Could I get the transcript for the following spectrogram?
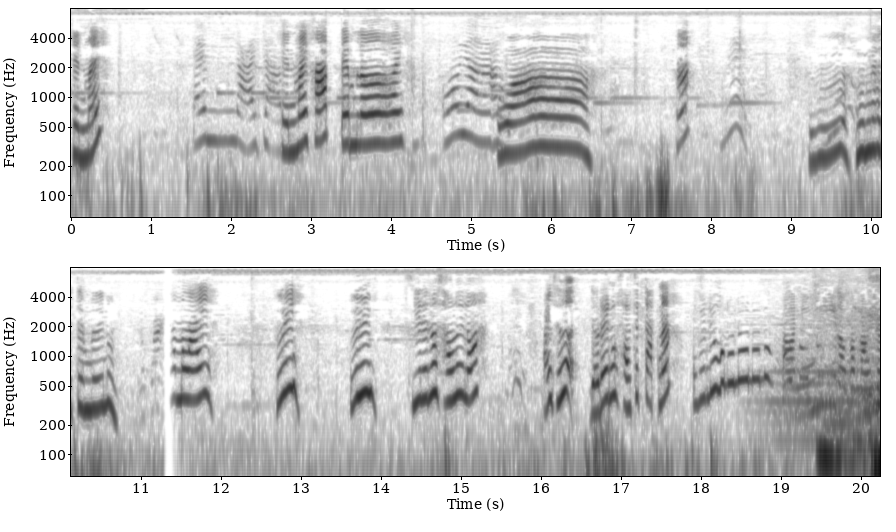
เห็นไหม เต็มหลายจานเห็นไหมครับ เต็มเลย โอ้ยาว้าฮะนี่เออนุ่นไงเต็มเลยนุ่นทำอะไร เฮ้ย เฮ้ยขี่ไดโนเสาร์เลยเหรอ ไปเถอะ เดี๋ยวไดโนเสาร์จะกัดนะ ไปเร็วเร็วเร็วเร็วๆตอนนี้เรากำลังจะ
